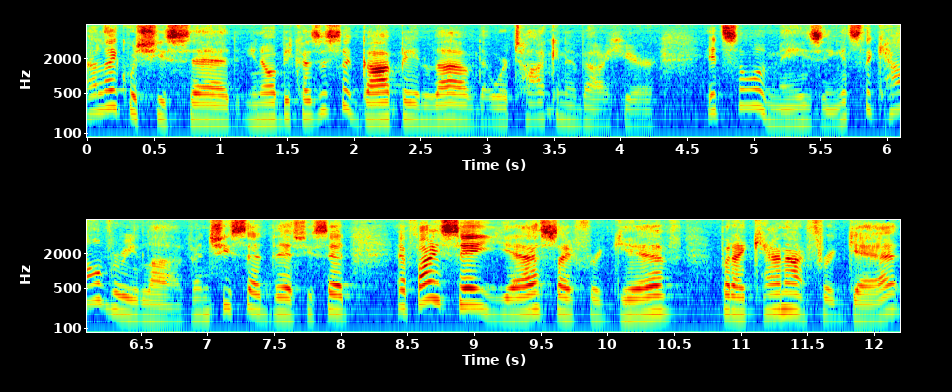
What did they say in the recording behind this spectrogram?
I like what she said, you know, because this agape love that we're talking about here, it's so amazing. It's the Calvary love. And she said this She said, If I say yes, I forgive, but I cannot forget,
